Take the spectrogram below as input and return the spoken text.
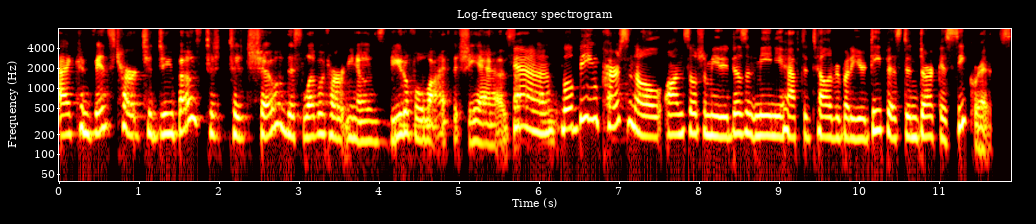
I convinced her to do both to to show this love of her, you know, this beautiful life that she has. Yeah. Um, well, being personal on social media doesn't mean you have to tell everybody your deepest and darkest secrets.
